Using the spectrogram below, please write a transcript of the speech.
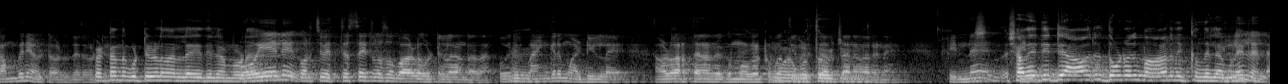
കമ്പനി കേട്ടോ അവിടുത്തെ പെട്ടെന്ന് കുട്ടികൾ നല്ല രീതിയിൽ ഓയിൽ കുറച്ച് വ്യത്യസ്തമായിട്ടുള്ള സ്വഭാവമുള്ള കുട്ടികളെ കണ്ടതാ. ഒരു ഭയങ്കര മടിയുള്ള അവിടെ വർത്താനം മുഖമൊക്കെ വർത്താനം പറയണേ. പിന്നെ പക്ഷെ അതായത് ആ ഒരു ഇതുകൊണ്ട് ഒരു മാറി നിൽക്കുന്നില്ല ഇല്ലല്ല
